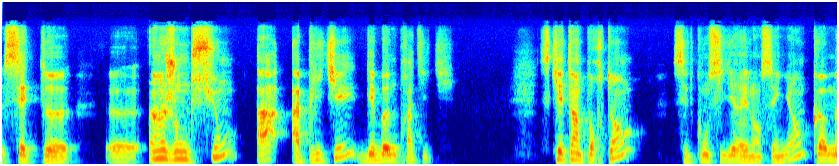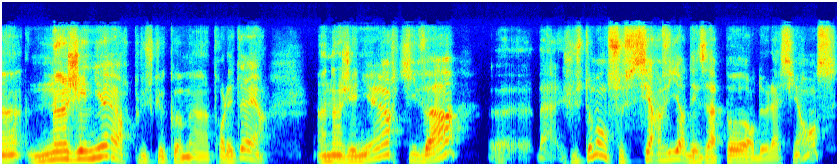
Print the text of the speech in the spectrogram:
cette injonction à appliquer des bonnes pratiques. Ce qui est important, c'est de considérer l'enseignant comme un ingénieur plus que comme un prolétaire. Un ingénieur qui va euh, bah, justement se servir des apports de la science,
